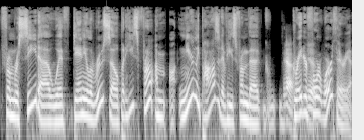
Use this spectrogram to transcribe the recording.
from Reseda with Daniel LaRusso, but he's from, I'm uh, nearly positive he's from the Yeah, greater. Fort Worth area.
